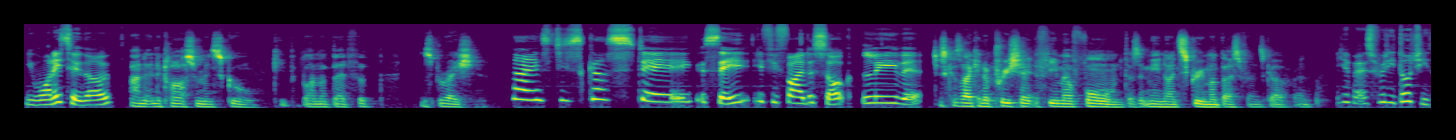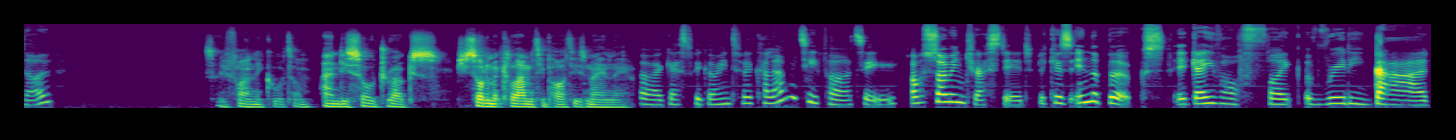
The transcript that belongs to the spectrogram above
You wanted to though. Found it in a classroom in school. Keep it by my bed for inspiration. That is disgusting. See, if you find a sock, leave it. Just because I can appreciate the female form doesn't mean I'd screw my best friend's girlfriend. Yeah, but it's really dodgy though. So we finally caught Tom. Andie sold drugs. She sold them at calamity parties mainly. Oh, I guess we're going to a calamity party. I was so interested because in the books it gave off like a really bad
